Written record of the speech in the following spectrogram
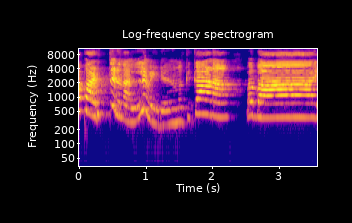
അപ്പൊ അടുത്തൊരു നല്ല വീഡിയോ നമുക്ക് കാണാം. ബൈ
